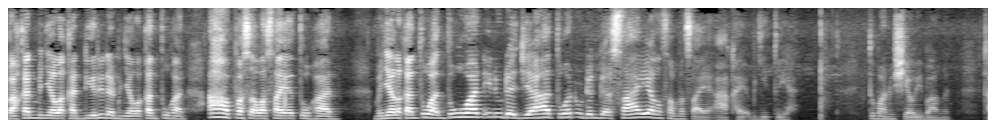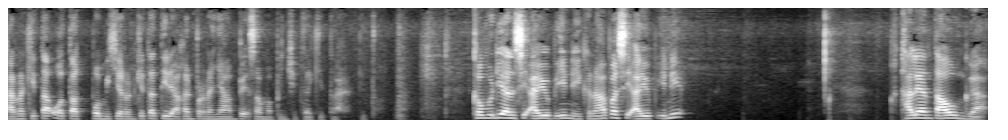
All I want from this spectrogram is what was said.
Bahkan menyalahkan diri dan menyalahkan Tuhan. Apa salah saya Tuhan? Menyalahkan Tuhan, Tuhan ini udah jahat, Tuhan udah gak sayang sama saya. Ah kayak begitu ya. Itu manusiawi banget. Karena kita otak pemikiran kita tidak akan pernah nyampe sama pencipta kita gitu. Kemudian si Ayub ini, kenapa si Ayub ini Kalian tahu nggak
